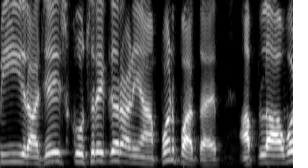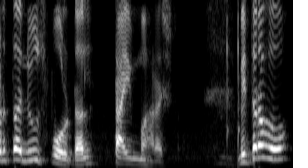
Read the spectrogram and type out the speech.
मी राजेश कोचरेकर आणि आपण पाहताय आपलं आवडतं न्यूज पोर्टल टाईम महाराष्ट्र. मित्र हो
